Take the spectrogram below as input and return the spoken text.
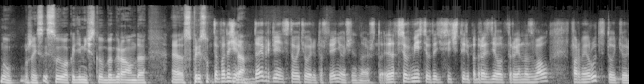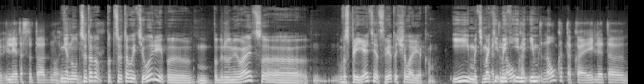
ну, уже из, из своего академического бэкграунда, э, с присуп... Да подожди, да. дай определение цветовой теории, потому что я не очень знаю, что. Это все вместе, вот эти все четыре подраздела, которые я назвал, формируют цветовую теорию, или это что-то одно? Не, ну, цветов... под цветовой теорией подразумевается э, восприятие цвета человеком. И математика... Это, наука, и... это наука такая, или это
